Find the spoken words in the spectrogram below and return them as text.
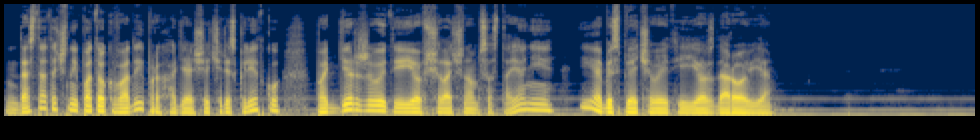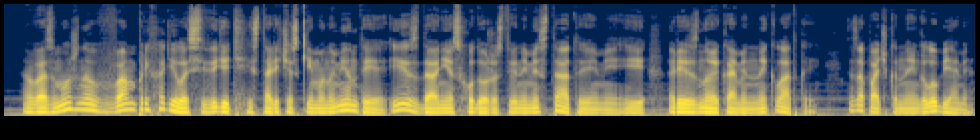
Достаточный поток воды, проходящий через клетку, поддерживает ее в щелочном состоянии и обеспечивает ее здоровье. Возможно, вам приходилось видеть исторические монументы и здания с художественными статуями и резной каменной кладкой, запачканные голубями.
